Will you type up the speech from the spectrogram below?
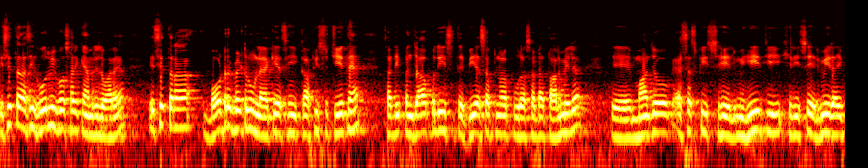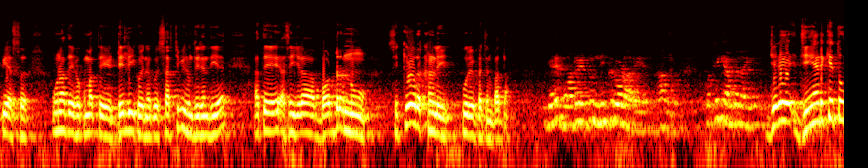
ਇਸੇ ਤਰ੍ਹਾਂ ਅਸੀਂ ਹੋਰ ਵੀ ਬਹੁਤ ਸਾਰੇ ਕੈਮਰੇ ਲਵਾ ਰਹੇ ਹਾਂ। ਇਸੇ ਤਰ੍ਹਾਂ ਬਾਰਡਰ ਬਿਲਟ ਨੂੰ ਲੈ ਕੇ ਅਸੀਂ ਕਾਫੀ ਸੁਚੇਤ ਹਾਂ। ਸਾਡੀ ਪੰਜਾਬ ਪੁਲਿਸ ਤੇ ਬੀਐਸਐਫ ਨਾਲ ਪੂਰਾ ਸਾਡਾ ਤਾਲਮੇਲ ਹੈ ਤੇ ਮਾਨਯੋਗ ਐਸਐਸਪੀ ਸਹੇਲ ਮਹੀਰ ਜੀ, ਸ਼੍ਰੀ ਸੁਹੇਲ ਮੀਰ ਆਈਪੀਐਸ ਉਹਨਾਂ ਦੇ ਹੁਕਮ ਤੇ ਡੇਲੀ ਕੋਈ ਨਾ ਕੋਈ ਸਰਚ ਵੀ ਹੁੰਦੀ ਰਹਿੰਦੀ ਹੈ। ਅਤੇ ਅਸੀਂ ਜਿਹੜਾ ਬਾਰਡਰ ਨੂੰ ਸਿਕਿਉਰ ਰੱਖਣ ਲਈ ਪੂਰੇ ਵਚਨਬੱਧ ਹਾਂ ਜਿਹੜੇ ਬਾਰਡਰ ਤੋਂ ਲਿੰਕ ਰੋਡ ਆ ਰਹੇ ਹੈ ਤੁਹਾਨੂੰ ਉੱਥੇ ਕੈਮਰੇ ਲਾਏ ਜਿਹੜੇ ਜੇਐਂਡਕੇ ਤੋਂ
